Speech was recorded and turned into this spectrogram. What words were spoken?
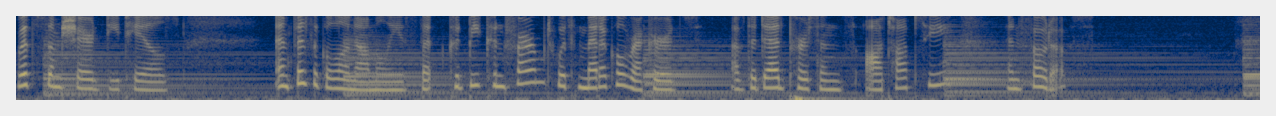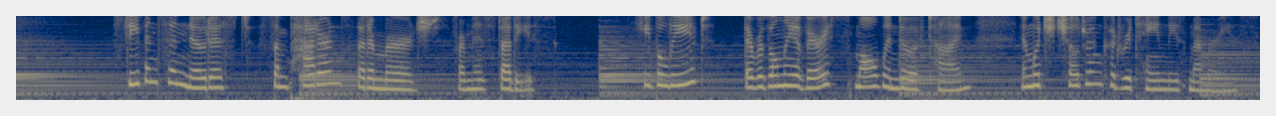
with some shared details and physical anomalies that could be confirmed with medical records of the dead person's autopsy and photos. Stevenson noticed some patterns that emerged from his studies. He believed there was only a very small window of time in which children could retain these memories,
